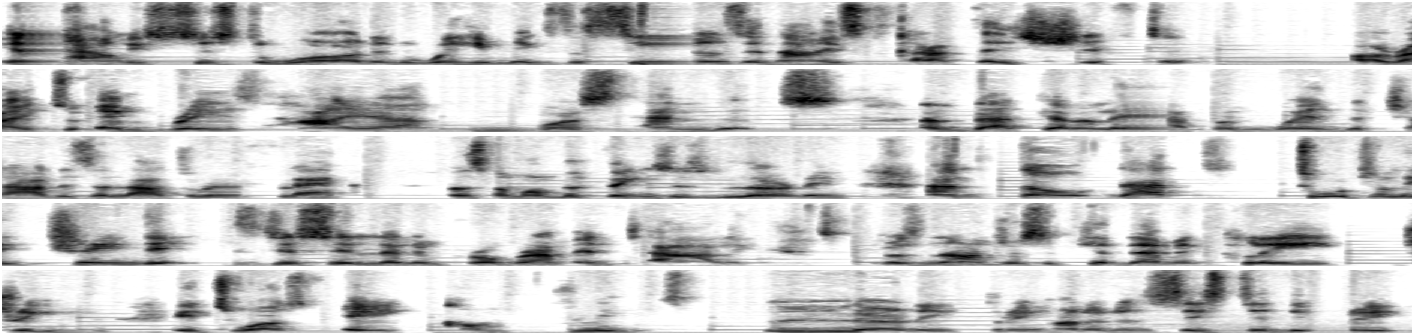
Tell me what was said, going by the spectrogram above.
in how he sees the world and the way he makes decisions and how his character is shifting. All right, to embrace higher, more standards. And that can only happen when the child is allowed to reflect on some of the things he's learning. And so that totally changed the SGC learning program entirely. It was not just academically driven, it was a complete learning 360 degree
